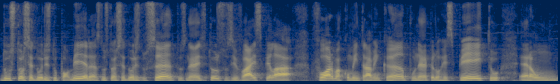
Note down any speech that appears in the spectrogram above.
dos torcedores do Palmeiras, dos torcedores do Santos, né, de todos os rivais pela forma como entrava em campo, né, pelo respeito. Era um,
